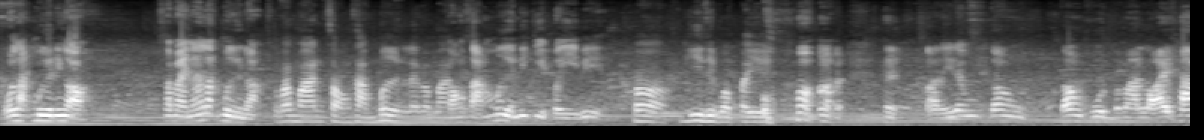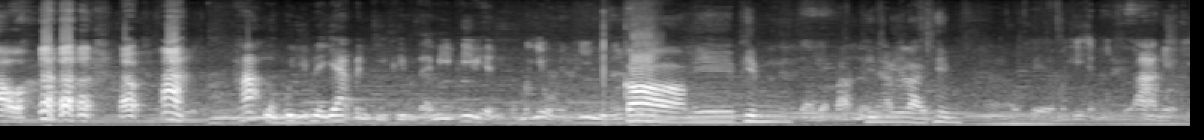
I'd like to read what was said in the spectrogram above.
โอ้หลักหมื่นนี่เหรอสมัยนั้นหลักหมื่นเหรอประมาณสองสามหมื่นอะไรประมาณสองสามหมื่นนี่กี่ปีพี่ ก็ยี่สิบกว่าปีโอ้โหตอนนี้ต้องต้องต้องคูณประมาณร้อยเท่าแล้วอะพระหลวงปู่ยิ้มเนี่ยแยกเป็นกี่พิมพ์ไหนมีพี่เห็นผมเมื่อกี้ผมเห็นพี่มีหนังสือก็มีพิมพ์เดี๋ยวเดี๋ยวแป๊บนึงพิมพ์นะครับมีหลายพิมพ์โอเคเมื่อกี้เห็นหนังสืออ่านี่โอเค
